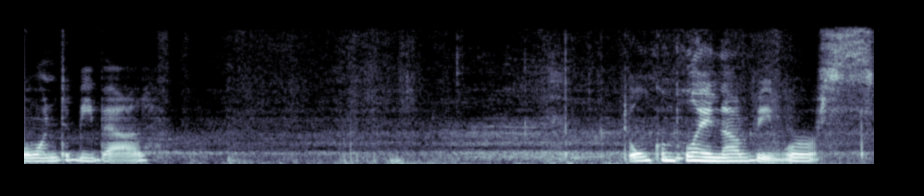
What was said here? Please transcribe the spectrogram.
Going to be bad. Don't complain, that would be worse.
